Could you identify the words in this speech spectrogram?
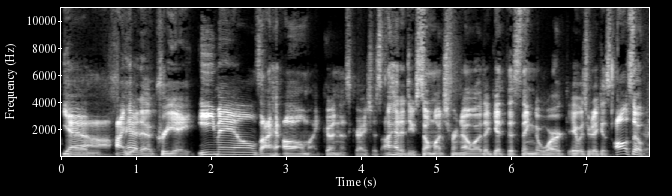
Yeah, Um, I had to create emails. I oh my goodness gracious, I had to do so much for Noah to get this thing to work. It was ridiculous. Also, Okay.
